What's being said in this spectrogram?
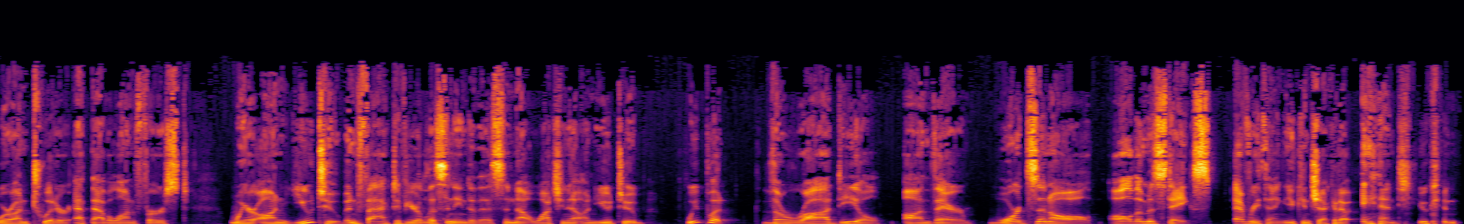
We're on Twitter at Babylon First. We're on YouTube. In fact, if you're listening to this and not watching it on YouTube, we put the raw deal on there, warts and all, all the mistakes, everything. You can check it out and you can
